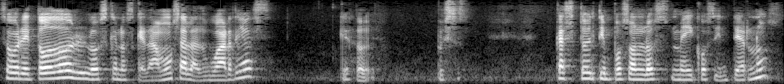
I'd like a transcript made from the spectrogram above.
sobre todo los que nos quedamos a las guardias, que pues casi todo el tiempo son los médicos internos.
